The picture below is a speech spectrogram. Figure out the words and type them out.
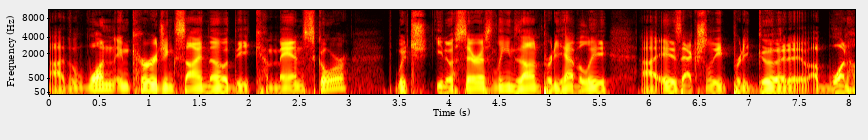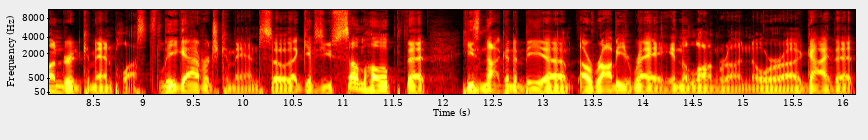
Uh, the one encouraging sign, though, the command score which you know Sarris leans on pretty heavily, uh, is actually pretty good. A 100 command plus, it's league average command, so that gives you some hope that he's not going to be a, a Robbie Ray in the long run or a guy that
